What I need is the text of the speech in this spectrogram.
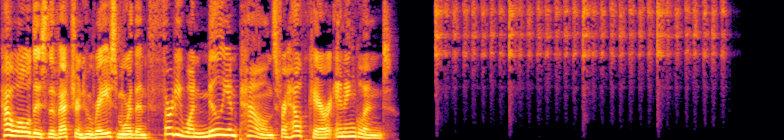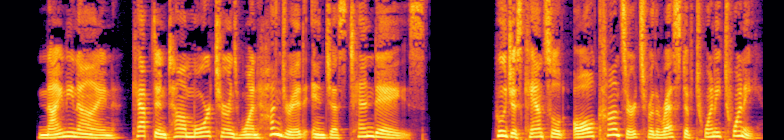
How old is the veteran who raised more than 31 million pounds for healthcare in England? 99. Captain Tom Moore turns 100 in just 10 days. Who just canceled all concerts for the rest of 2020?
